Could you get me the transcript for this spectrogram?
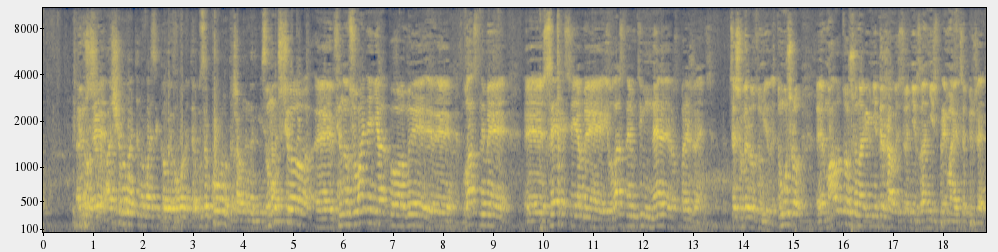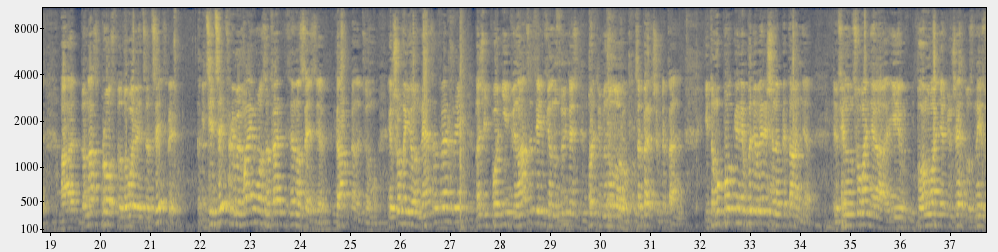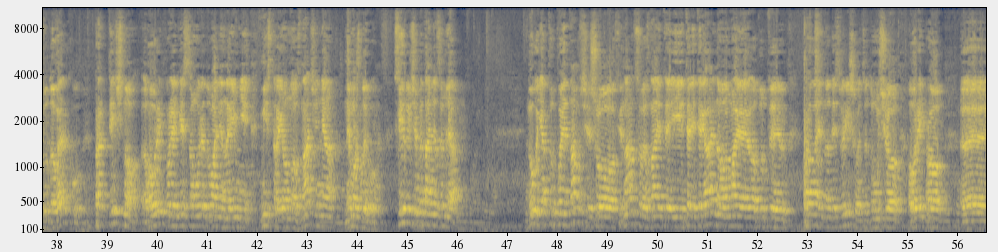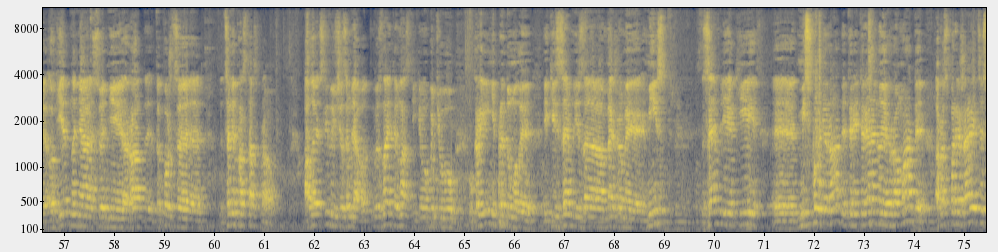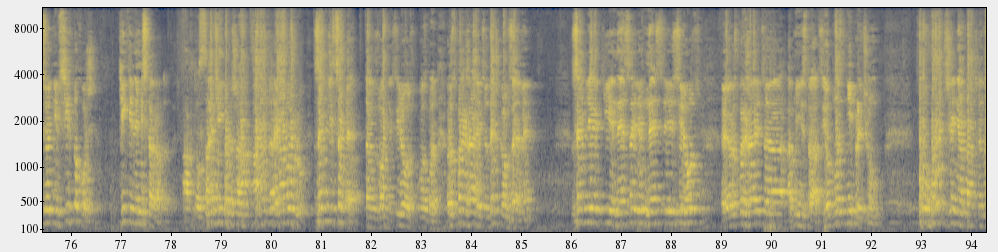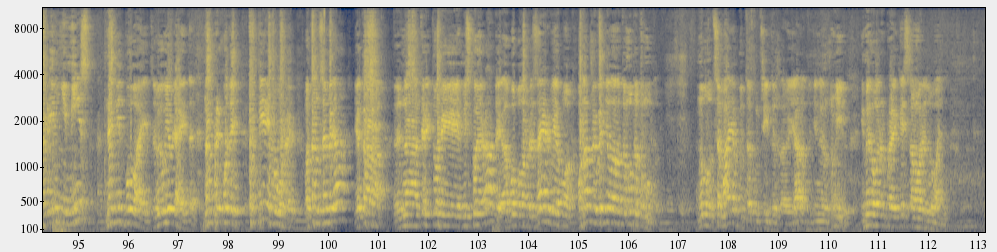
і вже- А що ви маєте на увазі, коли говорите узурповано державними тому що е, фінансування ніякого ми е, власними е, сесіями і власним тим не розпоряджаємося. Це щоб ви розуміли. Тому що е, мало того, що на рівні держави сьогодні за ніч приймається бюджет, а до нас просто доводяться цифри. І ці цифри ми маємо затвердити на сесіях. Крапка на цьому. Якщо ми його не затверджуємо, значить по одній 12 фінансуйтесь проти минулого року. Це перше питання. І тому, поки не буде вирішено питання фінансування і планування бюджету знизу до верху, практично говорити про якесь самоврядування на рівні міст районного значення неможливо. Слідуюче питання земля. Ну, я тут поєднав ще, що фінансово, знаєте, і територіально вона має отут е, паралельно десь вирішуватися, тому що говорить про е, об'єднання сьогодні ради, також це, це не проста справа. Але слідуюча земля, от ви знаєте, в нас тільки, мабуть, у Україні придумали якісь землі за межами міст, землі, які е, міської ради, територіальної громади розпоряджаються сьогодні всі, хто хоче, тільки не міська рада. А хто сам Значить, розпоряджається? а, а, я кажу, землі СП, так званих сільгосподарств, розпоряджаються держкомземи, землі, які не, не сільгосп, е, розпоряджаються адміністрації, обласні причому. Погодження навіть на рівні міст не відбувається. Ви уявляєте, нам приходить папір і говорить, от там земля, яка е, на території міської ради або була в резерві, або вона вже виділена тому-то, тому-то. Ну, це має бути так у цій державі, я тоді не розумію. І ми говоримо про якесь самоврядування.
